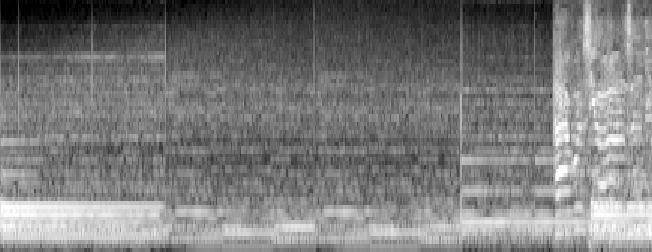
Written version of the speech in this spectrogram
I was yours and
